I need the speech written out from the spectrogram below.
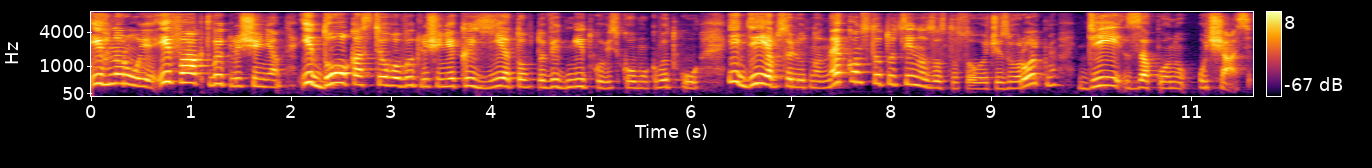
ігнорує і факт виключення, і доказ цього виключення, який є, тобто відмітку військовому квитку, і діє абсолютно неконституційно, застосовуючи зворотню дії закону у часі.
